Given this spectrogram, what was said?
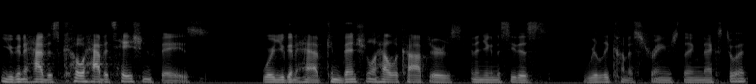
you're going to have this cohabitation phase where you're going to have conventional helicopters, and then you're going to see this really kind of strange thing next to it.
